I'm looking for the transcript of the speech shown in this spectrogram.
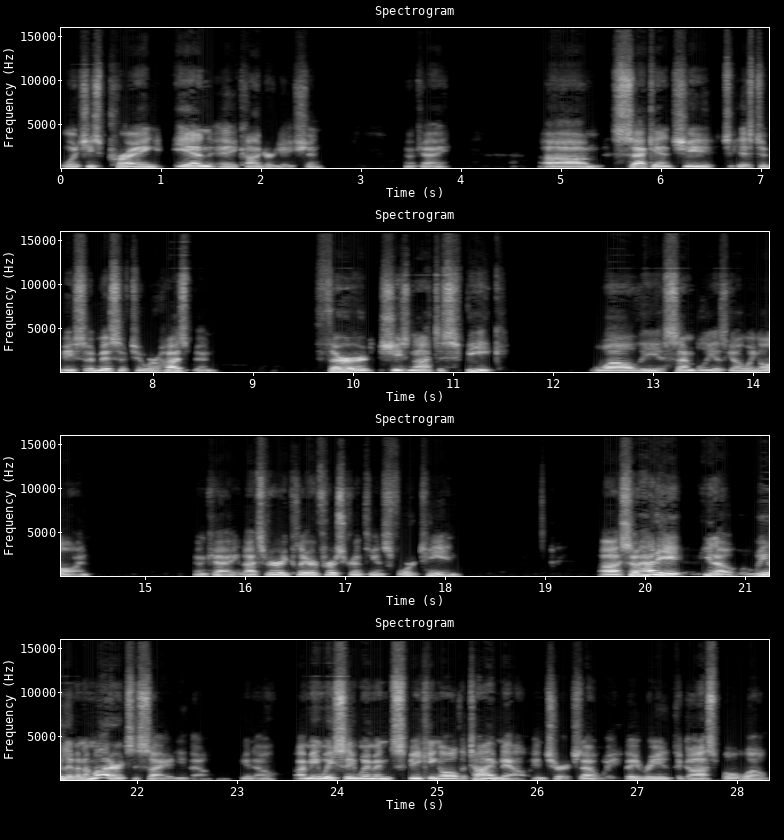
when she's praying in a congregation. Okay. Um, second, she is to be submissive to her husband. Third, she's not to speak while the assembly is going on. Okay, that's very clear in 1 Corinthians 14. Uh, so, how do you, you know, we live in a modern society, though, you know, I mean, we see women speaking all the time now in church, don't we? They read the gospel. Well,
